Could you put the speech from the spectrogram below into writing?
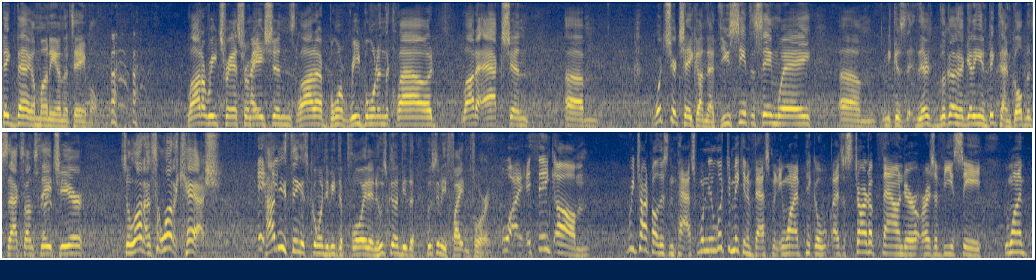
big bag of money on the table. a lot of retransformations, right. a lot of born, reborn in the cloud, a lot of action. Um, what's your take on that? Do you see it the same way? Um, because they look like they're getting in big time. Goldman Sachs on stage here. So a lot, of, it's a lot of cash. It, How do you think it's going to be deployed and who's going to be the who's going to be fighting for it? Well, I think um, we talked about this in the past. When you look to make an investment, you want to pick a, as a startup founder or as a VC, you want to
